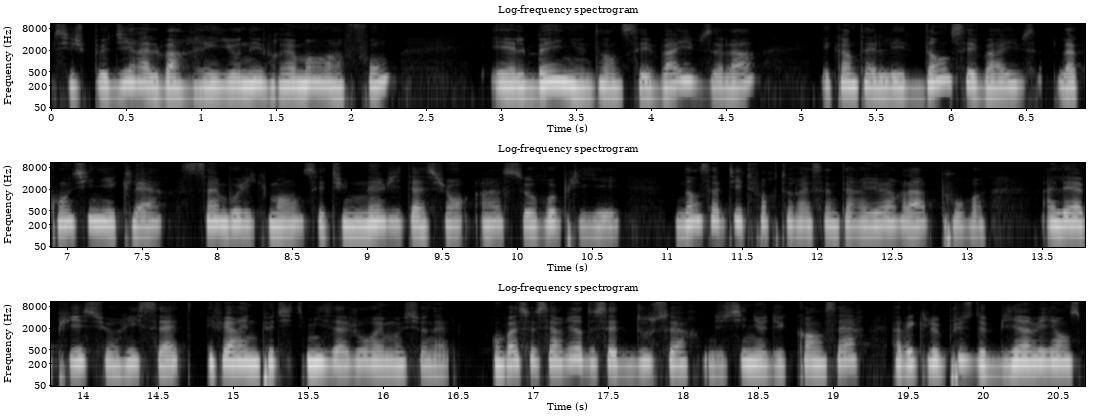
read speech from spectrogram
si je peux dire, elle va rayonner vraiment à fond. Et elle baigne dans ces vibes-là. Et quand elle est dans ses vibes, la consigne est claire, symboliquement, c'est une invitation à se replier dans sa petite forteresse intérieure là pour aller appuyer sur reset et faire une petite mise à jour émotionnelle. On va se servir de cette douceur du signe du cancer avec le plus de bienveillance.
